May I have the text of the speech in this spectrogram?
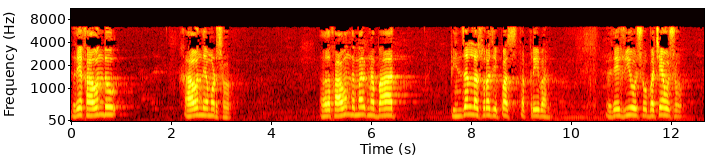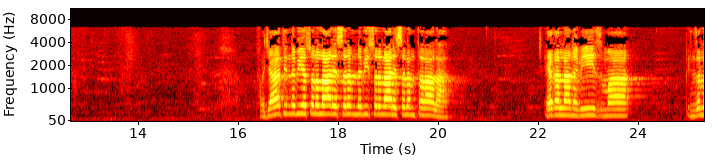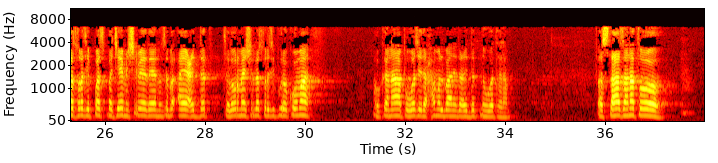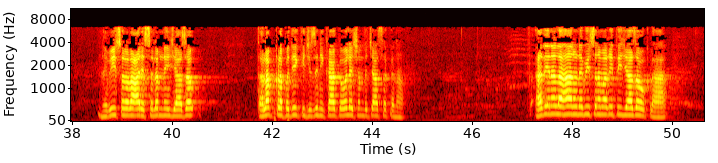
د دې خاوندو خاوند یې مړ شو او د خاوند د مرګ نه بعد پنځل لس ورځې پس تقریبا د دې زیو شو بچیو شو فجاءت النبي صلى الله عليه وسلم نبی صلی الله علیه وسلم تراله اے د الله نبی زما پنځل سورځي پس بچې مې شوه ده نو زب اي عدت څلور مې شل سورځي پوره کومه او کنا په وجه د حمل باندې د عدت نو وترم فاستاذنته نبی صلی الله علیه وسلم نه اجازه طلب کړه په دې کې چې ځنی کا کولای شم د چا څخه کنه فاذن لها نبی صلی الله علیه وسلم غي اجازه وکړه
